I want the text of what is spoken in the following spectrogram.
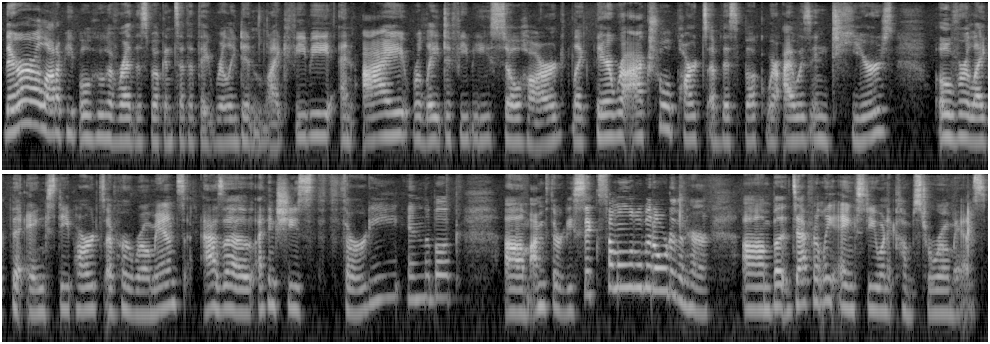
There are a lot of people who have read this book and said that they really didn't like Phoebe and I relate to Phoebe so hard. Like there were actual parts of this book where I was in tears over like the angsty parts of her romance as a I think she's 30 in the book. Um, I'm 36, so I'm a little bit older than her, um, but definitely angsty when it comes to romance.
